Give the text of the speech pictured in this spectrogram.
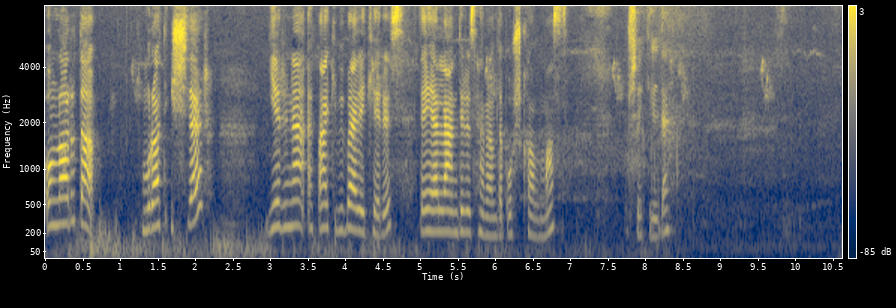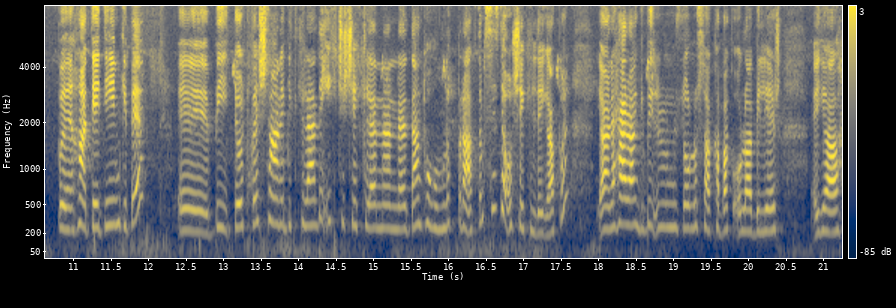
Onları da Murat işler. Yerine belki biber ekeriz. Değerlendiririz herhalde boş kalmaz. Bu şekilde. Ha dediğim gibi e, bir 4-5 tane bitkilerde ilk çiçeklenenlerden tohumluk bıraktım. Siz de o şekilde yapın. Yani herhangi bir ürününüz olursa kabak olabilir e, ya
